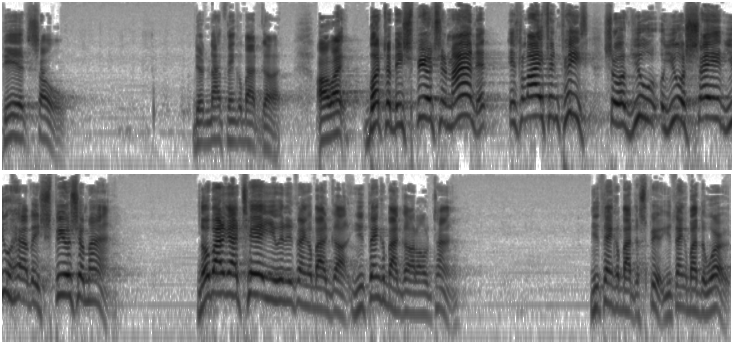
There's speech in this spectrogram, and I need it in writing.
dead soul. Does not think about God. All right? But to be spiritual minded is life and peace. So if you, you are saved, you have a spiritual mind. Nobody got to tell you anything about God. You think about God all the time. You think about the Spirit. You think about the Word.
